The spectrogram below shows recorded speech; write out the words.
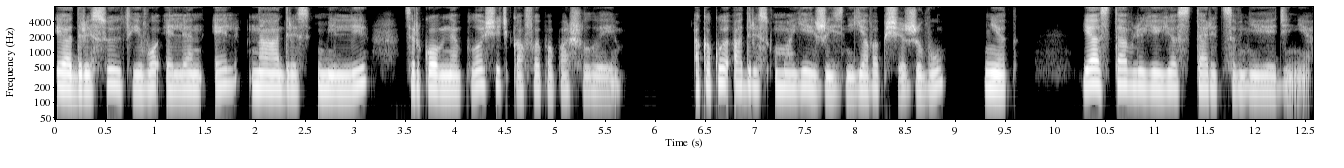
и адресует его Элен Эль на адрес Милли, Церковная площадь, кафе Папаша Луи. А какой адрес у моей жизни? Я вообще живу? Нет. Я оставлю ее стариться в неведении.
